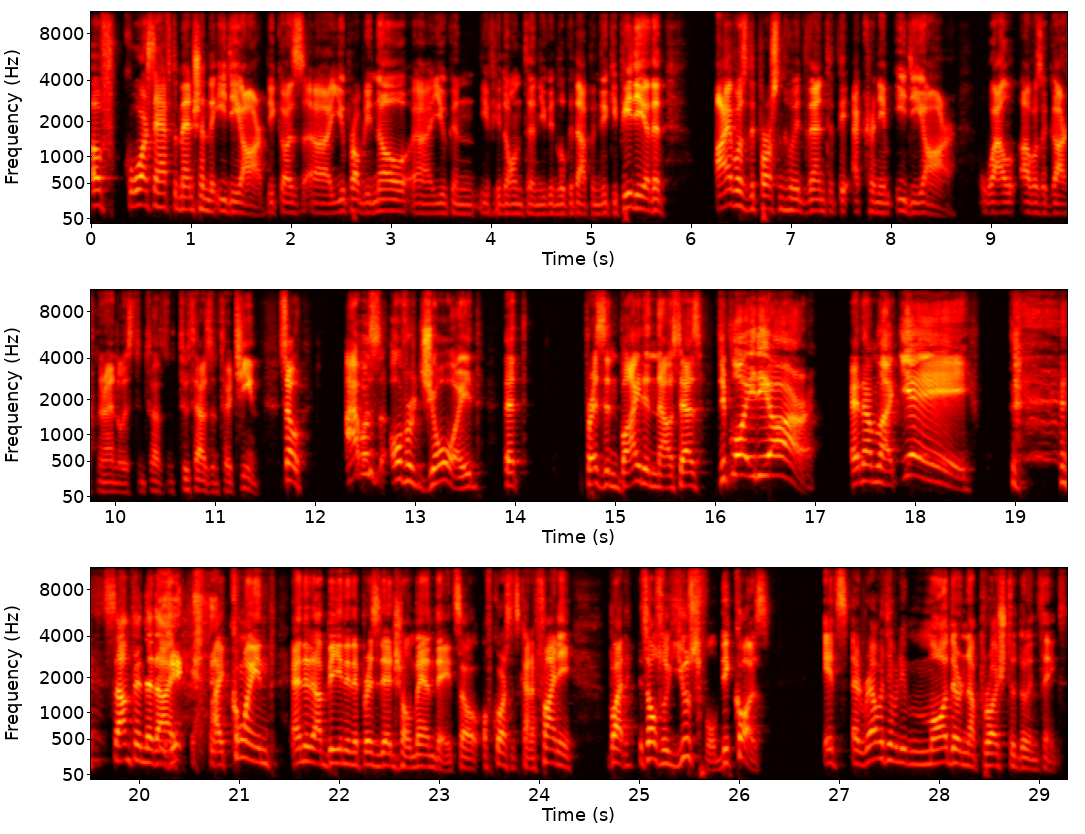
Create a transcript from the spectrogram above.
Of course, I have to mention the EDR because uh, you probably know, uh, you can, if you don't, then you can look it up in Wikipedia, that I was the person who invented the acronym EDR while I was a Gartner analyst in 2000, 2013. So, I was overjoyed that President Biden now says, deploy EDR. And I'm like, yay, something that I, I coined ended up being in a presidential mandate. So, of course, it's kind of funny, but it's also useful because it's a relatively modern approach to doing things.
